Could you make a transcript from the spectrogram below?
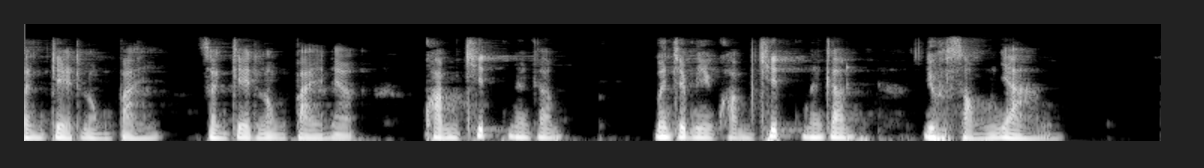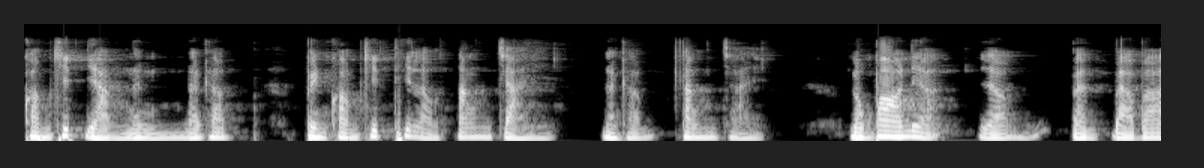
สังเกตลงไป สังเกตลงไปเนี่ย ความคิดนะครับ มันจะมีความคิดนะครับ อยู่สองอย่าง ความคิดอย่างหนึ่งนะครับ เป็นความคิดที่เราตั้งใจนะครับ ตั้งใจ หลวงพ่อเนี่ยอย่างแบบว่า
